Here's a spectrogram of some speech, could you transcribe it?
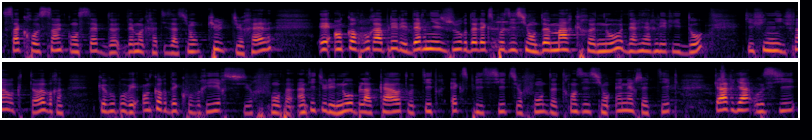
sacro-saint concept de démocratisation culturelle. Et encore vous rappeler les derniers jours de l'exposition de Marc Renault, Derrière les rideaux, qui finit fin octobre, que vous pouvez encore découvrir sur fond, intitulé No Blackout au titre explicite sur fond de transition énergétique, car il y a aussi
